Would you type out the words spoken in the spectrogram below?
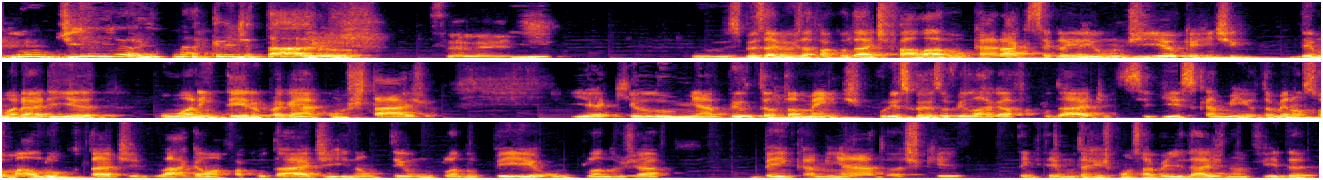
um dia, inacreditável. Excelente. E os meus amigos da faculdade falavam, caraca, você ganha em um dia o que a gente demoraria um ano inteiro para ganhar com estágio. E aquilo me abriu tanto a mente, por isso que eu resolvi largar a faculdade, seguir esse caminho. Eu também não sou maluco, tá, de largar uma faculdade e não ter um plano B ou um plano já bem encaminhado. Acho que tem que ter muita responsabilidade na vida,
